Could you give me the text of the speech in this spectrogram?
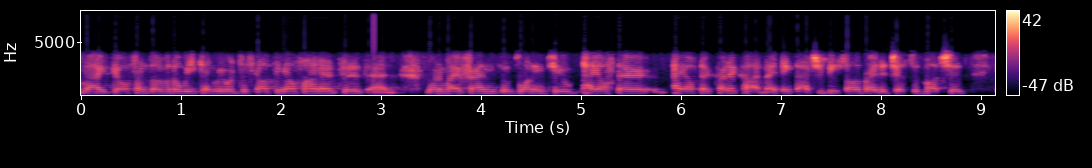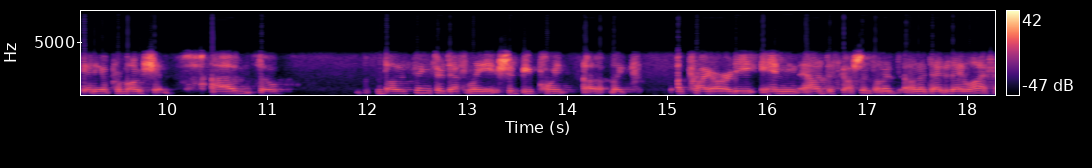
my girlfriends over the weekend, we were discussing our finances, and one of my friends was wanting to pay off their pay off their credit card, and I think that should be celebrated just as much as getting a promotion. Um, so those things are definitely should be point uh, like a priority in our discussions on a on a day to day life.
